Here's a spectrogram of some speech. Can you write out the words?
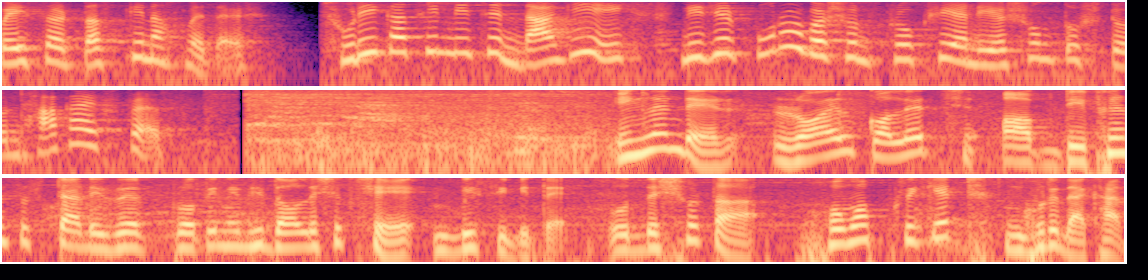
পেসার তাসকিন আহমেদের। ছুরি কাছির নিচে না গিয়েই নিজের পুনর্বাসন প্রক্রিয়া নিয়ে সন্তুষ্ট ঢাকা এক্সপ্রেস। ইংল্যান্ডের রয়্যাল কলেজ অব ডিফেন্স স্টাডিজের প্রতিনিধি দল এসেছে বিসিবিতে। উদ্দেশ্যটা হোম অফ ক্রিকেট ঘুরে দেখার।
